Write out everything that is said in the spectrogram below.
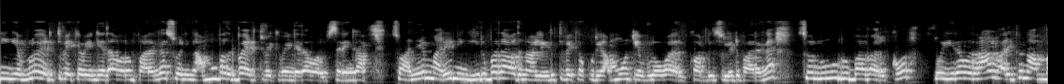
நீங்கள் எவ்வளோ எடுத்து வைக்க வேண்டியதாக வரும் பாருங்க. ஸோ நீங்கள் ஐம்பது ரூபாய் எடுத்து வைக்க வேண்டியதாக வரும் சரிங்களா? ஸோ அதே மாதிரி நீங்கள் இருபதாவது நாள் எடுத்து வைக்கக்கூடிய அமௌண்ட் எவ்வளோவா இருக்கும் அப்படின்னு சொல்லிட்டு பாருங்க. ஸோ நூறு ரூபாவா இருக்கும் ஸோ இருபது நாள் வரைக்கும் நம்ம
